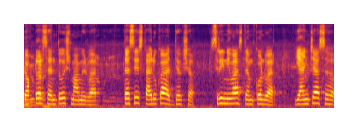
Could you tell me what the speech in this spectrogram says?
doctor Santosh Mamidwar तसेच तालुका अध्यक्ष श्रीनिवास दमकोंडवार यांच्यासह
